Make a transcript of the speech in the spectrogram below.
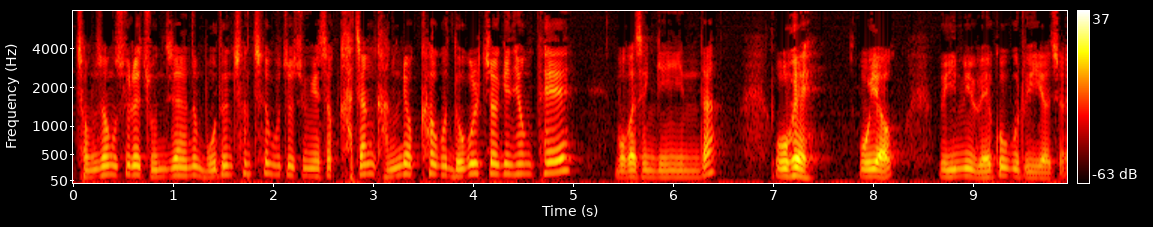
점성술에 존재하는 모든 천체 구조 중에서 가장 강력하고 노골적인 형태의 뭐가 생긴다? 오해, 오역, 의미 왜곡으로 이어져요.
